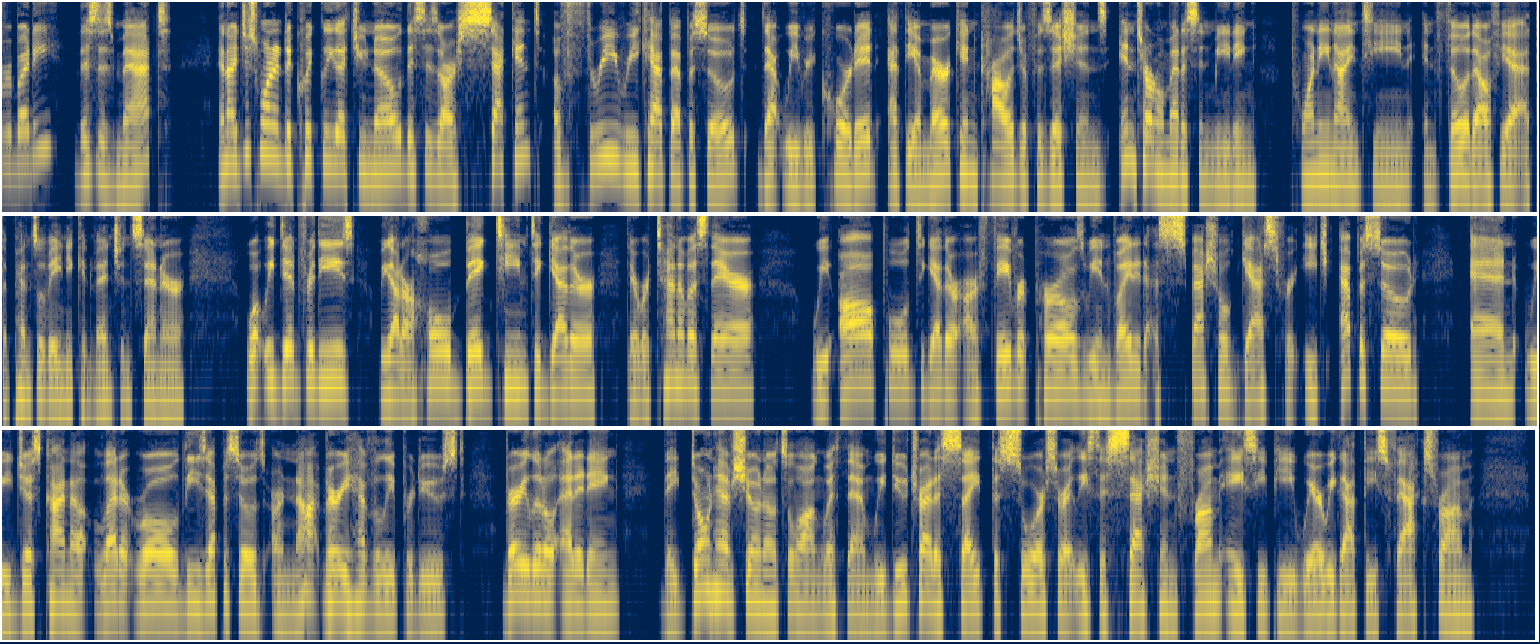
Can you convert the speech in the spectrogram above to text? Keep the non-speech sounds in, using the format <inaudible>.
everybody. This is Matt. And I just wanted to quickly let you know this is our second of three recap episodes that we recorded at the American College of Physicians Internal Medicine Meeting 2019 in Philadelphia at the Pennsylvania Convention Center. What we did for these, we got our whole big team together. There were 10 of us there. We all pulled together our favorite pearls. We invited a special guest for each episode and we just kind of let it roll. These episodes are not very heavily produced, very little editing. They don't have show notes along with them. We do try to cite the source or at least the session from ACP where we got these facts from.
